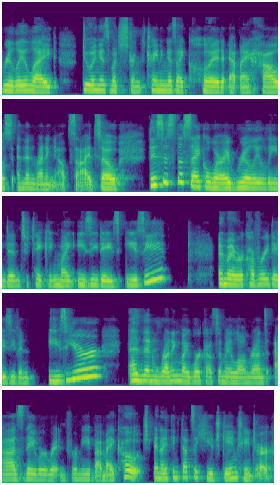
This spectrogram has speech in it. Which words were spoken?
really like doing as much strength training as I could at my house and then running outside. So this is the cycle where I really leaned into taking my easy days easy and my recovery days even easier and then running my workouts and my long runs as they were written for me by my coach. And I think that's a huge game changer.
